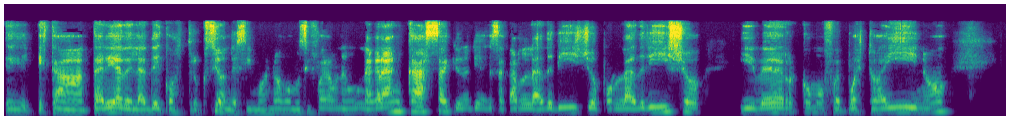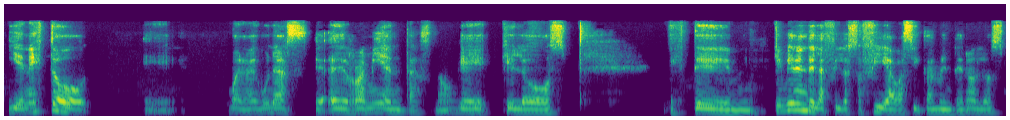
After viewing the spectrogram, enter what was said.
eh, esta tarea de la deconstrucción, decimos, ¿no? Como si fuera una, gran casa que uno tiene que sacar ladrillo por ladrillo y ver cómo fue puesto ahí, ¿no? Y en esto, eh, bueno, algunas herramientas, ¿no? Que, los, este, que vienen de la filosofía, básicamente, ¿no? Los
